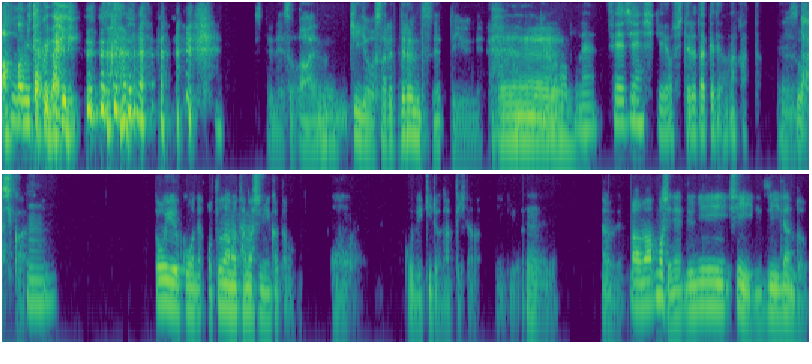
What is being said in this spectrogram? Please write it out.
あ。あんま見たくない。してね、そう、あ、うん企業されてるんですねっていうね。うなるほんどね。成人式をしてるだけではなかった。うんそう確かに。うん。そういうこうね、大人の楽しみ方もうんこうできるようになってきたなっていう。うんなので、まあまあ、もしね、ディズニーシー、ディズニーランド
